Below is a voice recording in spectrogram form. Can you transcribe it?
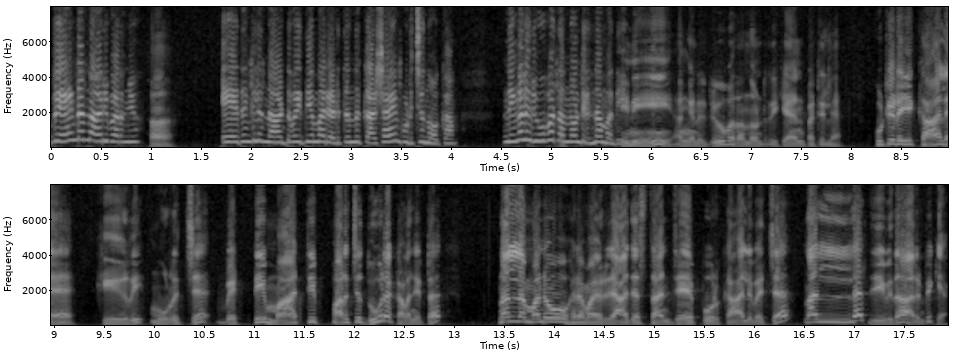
വേണ്ടെന്ന് ആര് പറഞ്ഞു? ആ ഏതെങ്കിലും നാട്ടുവൈദ്യന്മാരടുത്തുനിന്ന് കഷായം കുടിച്ചു നോക്കാം. നിങ്ങൾ രൂപ തന്നോണ്ടിരുന്നാ മതി. ഇനി അങ്ങനെ രൂപ തന്നോണ്ടിരിക്കാൻ പറ്റില്ല. കുട്ടിയുടെ ഈ കാൽ കീറി മുറിച്ച് വെട്ടി മാറ്റി പറിച്ച് ദൂരെ കളഞ്ഞിട്ട് നല്ല മനോഹരമായ ഒരു രാജസ്ഥാൻ ജയ്പൂർ കാൽ വെച്ച് നല്ല ജീവിതം ആരംഭിക്കാം.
